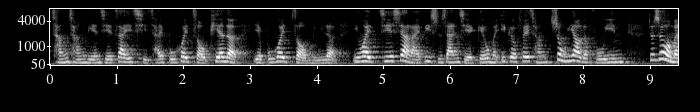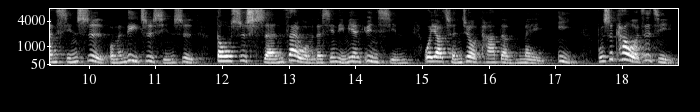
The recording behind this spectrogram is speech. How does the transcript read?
常常连结在一起，才不会走偏了，也不会走迷了。因为接下来第十三节给我们一个非常重要的福音，就是我们行事，我们立志行事，都是神在我们的心里面运行，为要成就他的美意。不是靠我自己，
